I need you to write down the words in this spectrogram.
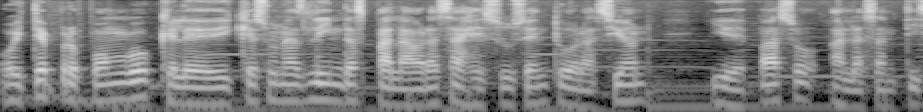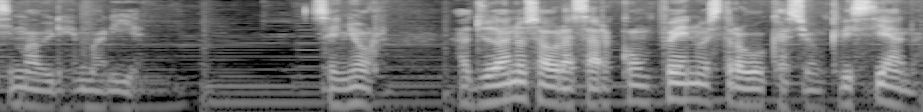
Hoy te propongo que le dediques unas lindas palabras a Jesús en tu oración y de paso a la Santísima Virgen María. Señor, ayúdanos a abrazar con fe nuestra vocación cristiana,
